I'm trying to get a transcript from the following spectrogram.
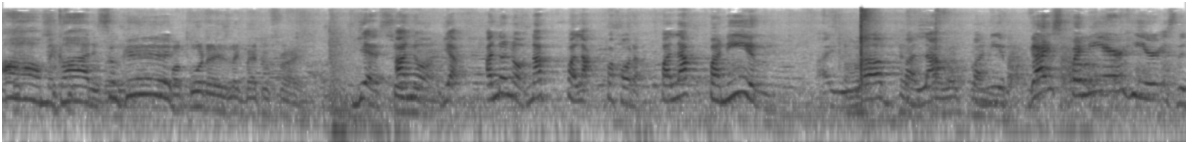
Oh my God, it's so good. Pakora is like batter fry. Yes, So ano, yeah. Ano, no, not palak pakora. Palak paneer. I love palak paneer. Guys, paneer here is the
